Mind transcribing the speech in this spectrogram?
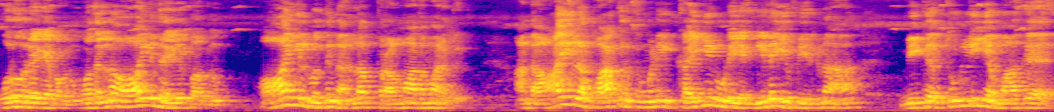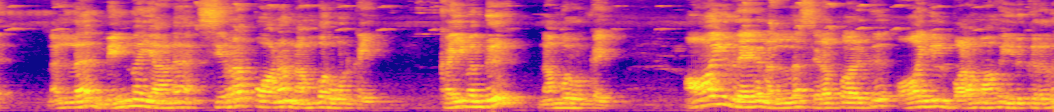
ஒரு ஒரு ரேகையை பார்க்கணும். முதல்ல ஆயில் ரேகையை பார்க்கணும். ஆயில் வந்து நல்லா பிரமாதமாக இருக்குது அந்த ஆயிலை பார்க்குறதுக்கு முன்னாடி கையினுடைய நிலை எப்படி இருக்குன்னா மிக துல்லியமாக நல்ல மென்மையான சிறப்பான நம்பர் ஒன் கை. கை வந்து நம்பர் ஒன் கை. ஆயில் ரேகை நல்லா சிறப்பாக இருக்குது ஆயில் பலமாக இருக்கிறது.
